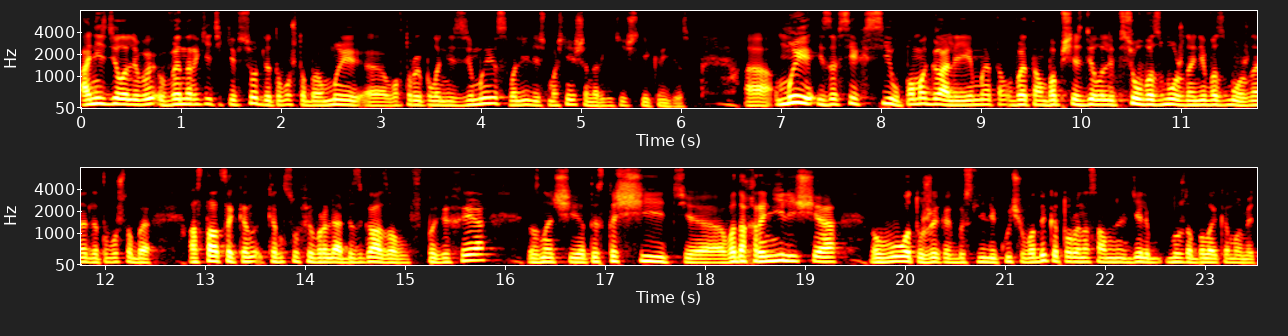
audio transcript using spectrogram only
Они сделали в энергетике все для того, чтобы мы э, во второй половине зимы свалились в мощнейший энергетический кризис. Э, Мы изо всех сил помогали им в этом, вообще сделали все возможное и невозможное для того, чтобы остаться к кон- концу февраля без газа в ПГХ, значит, истощить водохранилища, вот, уже как бы слили кучу воды, которую на самом деле нужно было экономить.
